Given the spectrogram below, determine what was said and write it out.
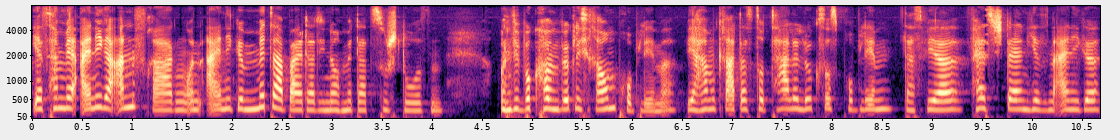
jetzt haben wir einige Anfragen und einige Mitarbeiter, die noch mit dazu stoßen. Und wir bekommen wirklich Raumprobleme. Wir haben gerade das totale Luxusproblem, dass wir feststellen, hier sind einige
